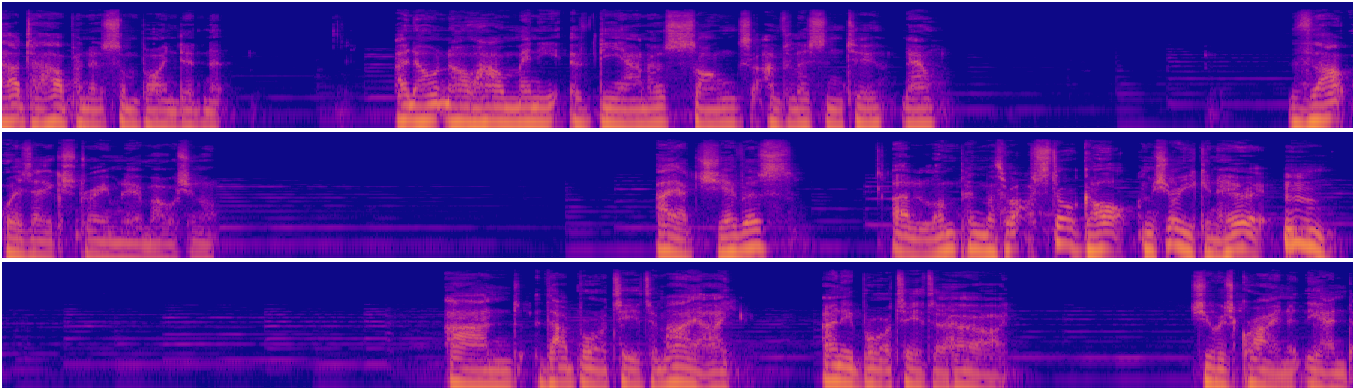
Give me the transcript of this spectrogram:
Had to happen at some point, didn't it? I don't know how many of Diana's songs I've listened to now. That was extremely emotional. I had shivers. I had a lump in my throat. I've still got, I'm sure you can hear it. and that brought a tear to my eye, and it brought a tear to her eye. She was crying at the end.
